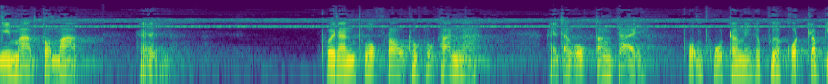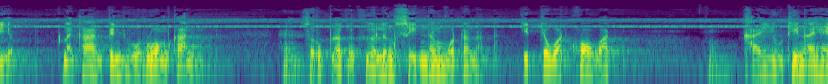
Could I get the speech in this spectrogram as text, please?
มีมากต่อมากเพราะนั้นพวกเราทุกๆทท่านนะ ให้ตั้งอกตั้งใจ ผมพูดทางนี้ก็เพื่อกฎระเบียบในการเป็นอยู่ร่วมกัน สรุปแล้วก็คือเรื่องศีลทั้งหมดนั่นแหะกิจวัตรข้อวัด ใครอยู่ที่ไหนให้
